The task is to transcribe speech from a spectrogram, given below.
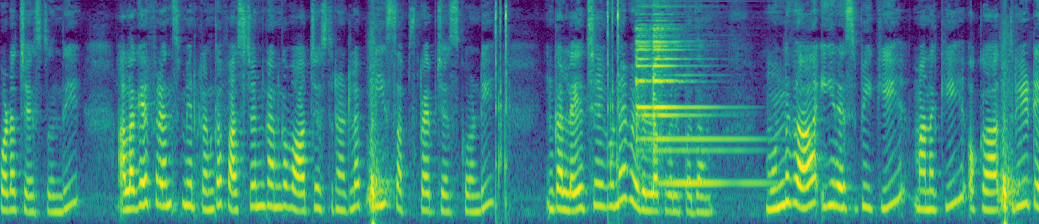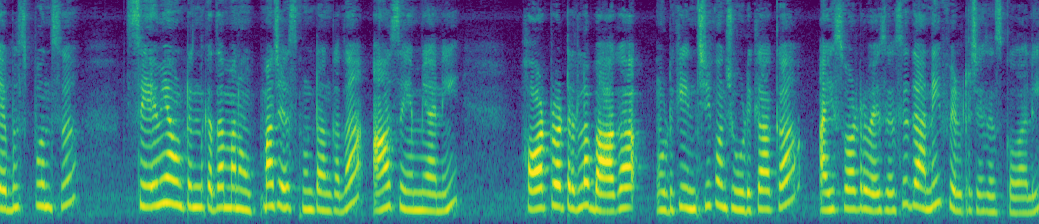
కూడా చేస్తుంది. అలాగే ఫ్రెండ్స్ మీరు కనుక ఫస్ట్ టైం కనుక వాచ్ చేస్తున్నట్లే ప్లీజ్ సబ్స్క్రైబ్ చేసుకోండి. ఇంకా లేట్ చేయకుండా వీడియోలోకి వెళ్ళిపోదాం. ముందుగా ఈ రెసిపీకి మనకి ఒక త్రీ టేబుల్ స్పూన్స్ సేమియా ఉంటుంది కదా మనం ఉప్మా చేసుకుంటాం కదా ఆ సేమియాని హాట్ వాటర్లో బాగా ఉడికించి కొంచెం ఉడికాక ఐస్ వాటర్ వేసేసి దాన్ని ఫిల్టర్ చేసేసుకోవాలి.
